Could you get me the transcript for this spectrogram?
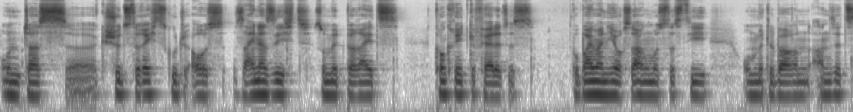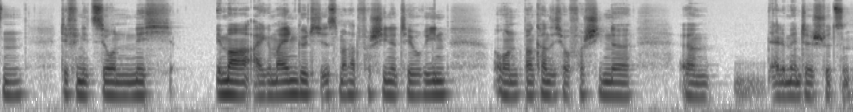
und das äh, geschützte Rechtsgut aus seiner Sicht somit bereits konkret gefährdet ist. Wobei man hier auch sagen muss, dass die unmittelbaren Ansätzen Definition nicht immer allgemeingültig ist. Man hat verschiedene Theorien und man kann sich auf verschiedene ähm, Elemente stützen.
